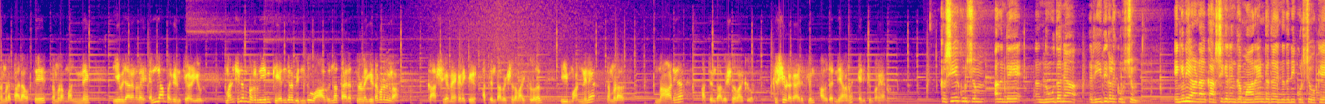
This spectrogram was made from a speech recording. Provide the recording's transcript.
നമ്മുടെ കാലാവസ്ഥയെ നമ്മുടെ മണ്ണിനെ ജീവജാലങ്ങളെ എല്ലാം പരിഗണിച്ച് കഴിയുള്ളൂ മനുഷ്യനും പ്രകൃതിയും കേന്ദ്ര ബിന്ദുവാകുന്ന തരത്തിലുള്ള ഇടപെടലുകളാണ് കാർഷിക മേഖലയ്ക്ക് അത്യന്താപേക്ഷിതമായിട്ടുള്ളത്. ഈ മണ്ണിന് നമ്മുടെ നാടിന് അത്യന്താപേക്ഷിതമായിട്ടുള്ളത്. കൃഷിയുടെ കാര്യത്തിലും അത് തന്നെയാണ് എനിക്കും പറയാനുള്ളത്. കൃഷിയെക്കുറിച്ചും അതിന്റെ നൂതന രീതികളെക്കുറിച്ചും എങ്ങനെയാണ് കാർഷിക രംഗം മാറേണ്ടത് എന്നതിനെക്കുറിച്ചുമൊക്കെ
